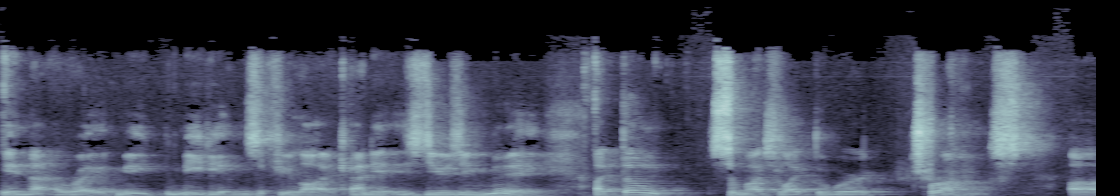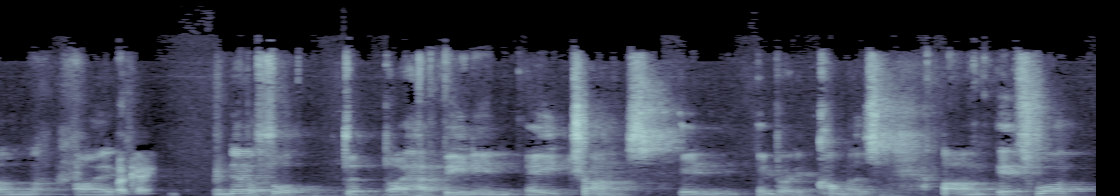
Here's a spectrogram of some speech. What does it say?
in that array of me- mediums, if you like, and it is using me. I don't so much like the word trance. Um, I okay never thought that I have been in a trance, in inverted commas. Um, it's what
